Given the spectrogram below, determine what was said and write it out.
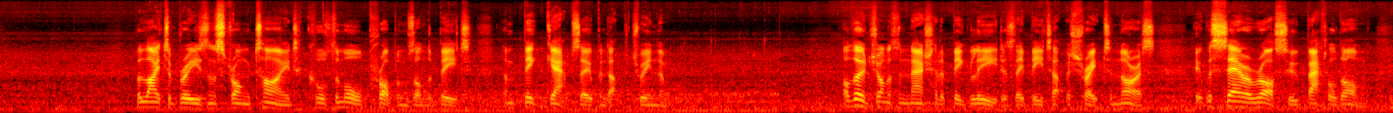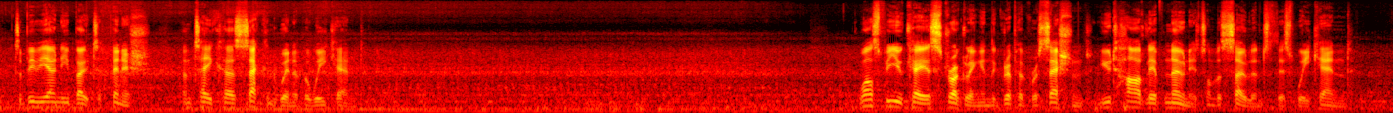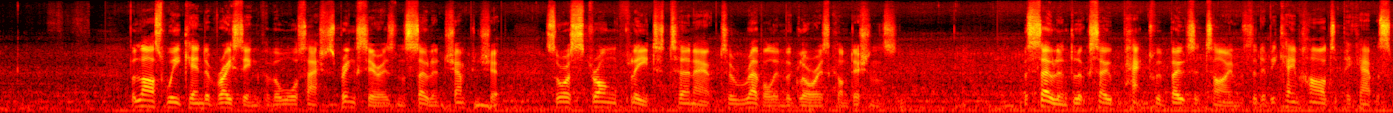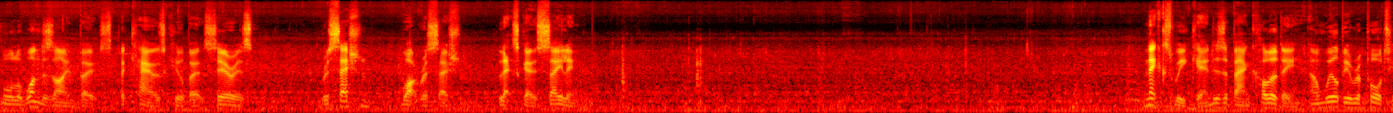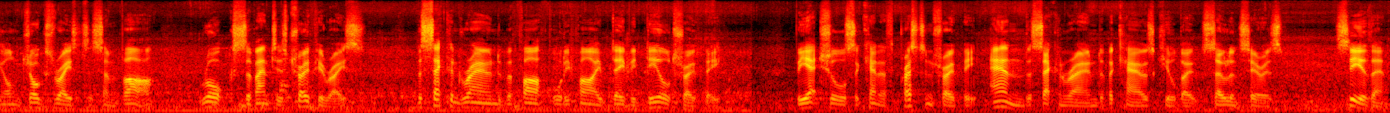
The lighter breeze and strong tide caused them all problems on the beat, and big gaps opened up between them. Although Jonathan Nash had a big lead as they beat up the Shrape to Norris, it was Sarah Ross who battled on to be the only boat to finish and take her second win of the weekend. Whilst the UK is struggling in the grip of recession, you'd hardly have known it on the Solent this weekend. The last weekend of racing for the Warsash Spring Series and Solent Championship saw a strong fleet turn out to revel in the glorious conditions. The Solent looked so packed with boats at times that it became hard to pick out the smaller one design boats the Cowes Keelboat series. Recession? What recession? Let's go sailing. Next weekend is a bank holiday and we'll be reporting on JOG's race to St Vaast, RORC's Cervantes Trophy race, the second round of the Farr 45 David Deal Trophy, the Etchell Sir Kenneth Preston Trophy and the second round of the Cowes Keelboat Solent Series. See you then.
